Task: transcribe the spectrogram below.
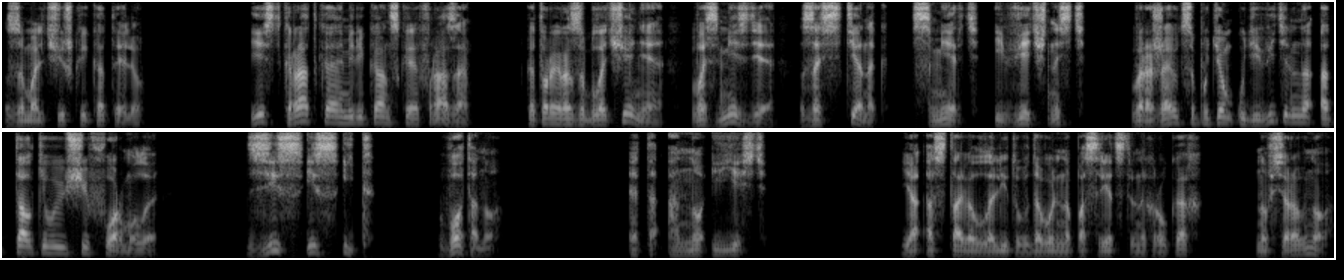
за мальчишкой к отелю. Есть краткая американская фраза, которой разоблачение, возмездие, застенок, смерть и вечность выражаются путем удивительно отталкивающей формулы. «This is it». Вот оно. Это оно и есть. Я оставил Лолиту в довольно посредственных руках, но все равно.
